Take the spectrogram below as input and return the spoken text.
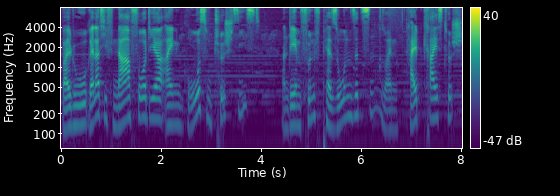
weil du relativ nah vor dir einen großen Tisch siehst, an dem fünf Personen sitzen, so ein Halbkreistisch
